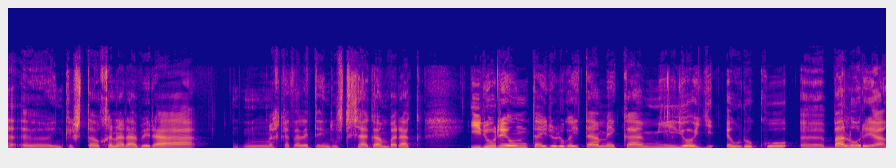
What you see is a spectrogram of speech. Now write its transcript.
uh, inkesta horren arabera, Merkatal eta Industria Gambarak Irureun eta irurogeita ameka milioi euroko uh, balorea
